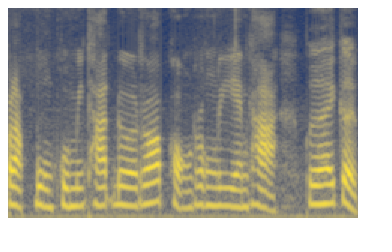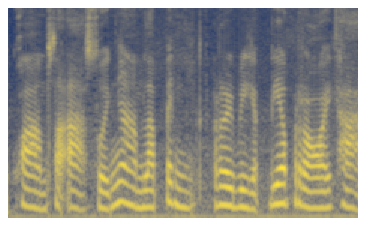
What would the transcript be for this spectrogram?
ปรับปรุงภูมิทัศน์โดยรอบของโรงเรียนค่ะ เพื่อให้เกิดความสะอาดสวยงามและเป็นระเบียบเรียบร้อยค่ะ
